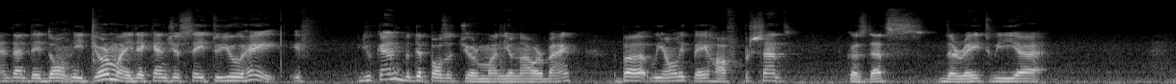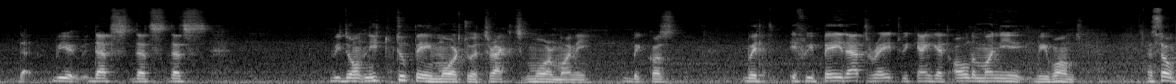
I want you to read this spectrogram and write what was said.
and then they don't need your money they can just say to you hey if you can deposit your money on our bank but we only pay half percent because that's the rate we uh, that we that's that's that's we don't need to pay more to attract more money because with if we pay that rate we can get all the money we want. And so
